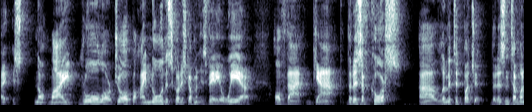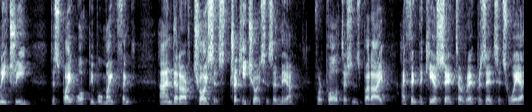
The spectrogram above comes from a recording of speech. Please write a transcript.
it's not my role or job, but I know the Scottish Government is very aware of that gap. There is, of course, a limited budget, there isn't a money tree, despite what people might think. And there are choices, tricky choices in there for politicians. But I, I think the care sector represents its way,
